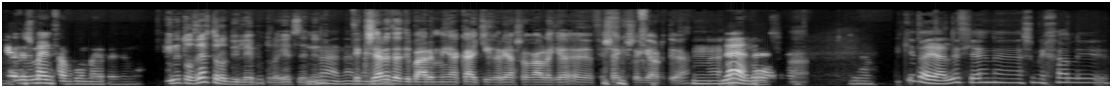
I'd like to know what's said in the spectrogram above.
κερδισμένοι θα βγούμε, ρε παιδί μου. Είναι το δεύτερο delay που τρώει, έτσι δεν είναι; Ναι, ναι, Την ναι, ξέρετε την παροιμία η γριά στο γάλα για- ε, φυσάκι στο γιαούρτι, ε; Ναι. Ναι, ναι. ναι. Κοίτα, η αλήθεια είναι, σε Μιχάλη,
